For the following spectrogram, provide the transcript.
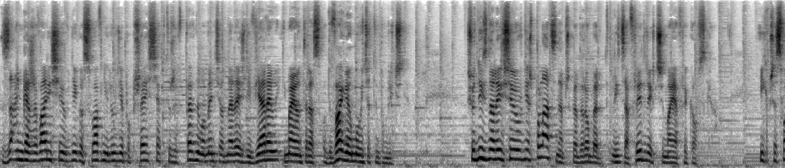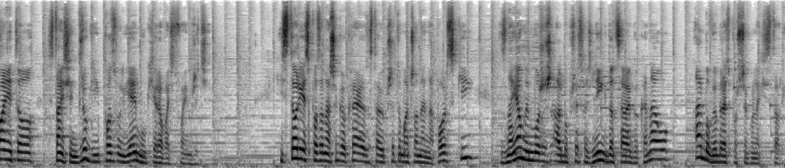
Zaangażowali się w niego sławni ludzie po przejściach, którzy w pewnym momencie odnaleźli wiarę i mają teraz odwagę mówić o tym publicznie. Wśród nich znaleźli się również Polacy, np. Robert Lica Frydrych czy Maja Frykowska. Ich przesłanie to stań się drugi, pozwól jemu kierować Twoim życiem. Historie spoza naszego kraju zostały przetłumaczone na polski. Znajomym możesz albo przesłać link do całego kanału, albo wybrać poszczególne historie.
